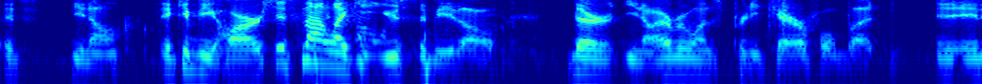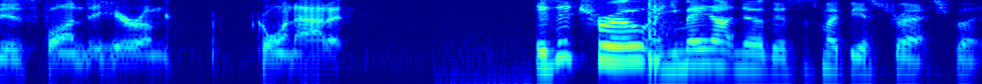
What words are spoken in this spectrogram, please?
it's you know it can be harsh. It's not like it used to be though. They're you know everyone's pretty careful, but it, it is fun to hear them going at it. Is it true, and you may not know this, this might be a stretch, but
